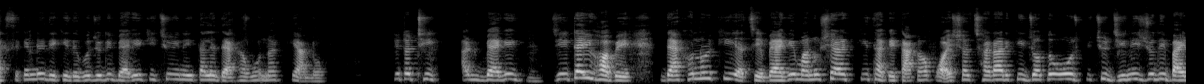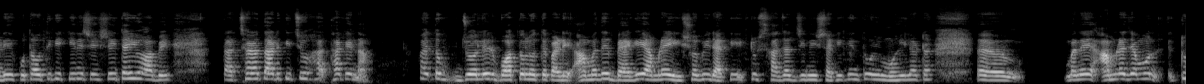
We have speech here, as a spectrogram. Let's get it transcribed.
এক সেকেন্ডেই দেখিয়ে দেবো। যদি ব্যাগে কিছুই নেই, তাহলে দেখাবো না কেন? সেটা ঠিক আর ব্যাগে যেটাই হবে দেখানোর কি আছে? ব্যাগে মানুষে আর কি থাকে? টাকা পয়সা ছাড়া আর কি যত ও কিছু জিনিস যদি বাইরে কোথাও থেকে কিনে সে সেটাই হবে। তাছাড়া তার কিছু থাকে না। হয়তো জলের বোতল হতে পারে। আমাদের ব্যাগে আমরা এইসবই রাখি একটু সাজার জিনিস রাখি। কিন্তু ওই মহিলাটা মানে আমরা যেমন একটু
